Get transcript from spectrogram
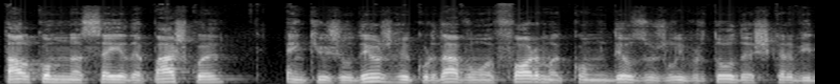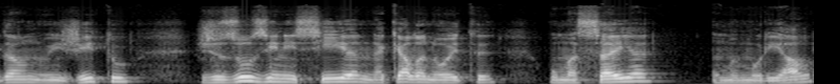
Tal como na ceia da Páscoa, em que os judeus recordavam a forma como Deus os libertou da escravidão no Egito, Jesus inicia naquela noite uma ceia, um memorial,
